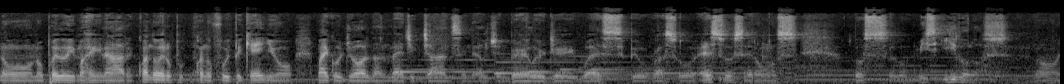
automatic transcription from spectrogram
no, no puedo imaginar, cuando, era, cuando fui pequeño, Michael Jordan, Magic Johnson, Elgin Baylor, Jerry West, Bill Russell, esos eran los, mis ídolos. ¿no?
